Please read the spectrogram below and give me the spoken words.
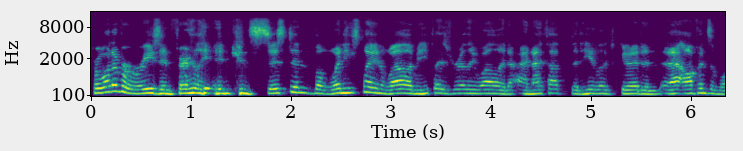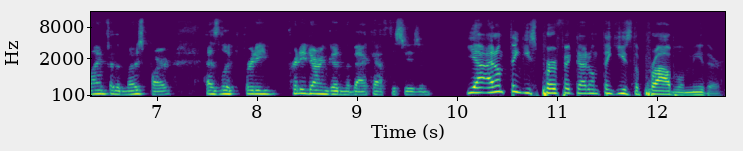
for whatever reason fairly inconsistent, but when he's playing well, I mean, he plays really well. And, and I thought that he looked good. And that offensive line, for the most part, has looked pretty pretty darn good in the back half of the season. Yeah, I don't think he's perfect. I don't think he's the problem either,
